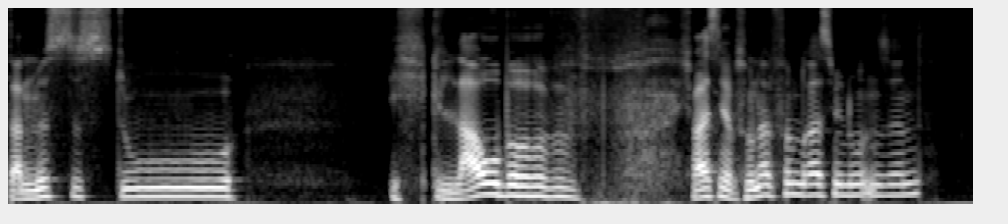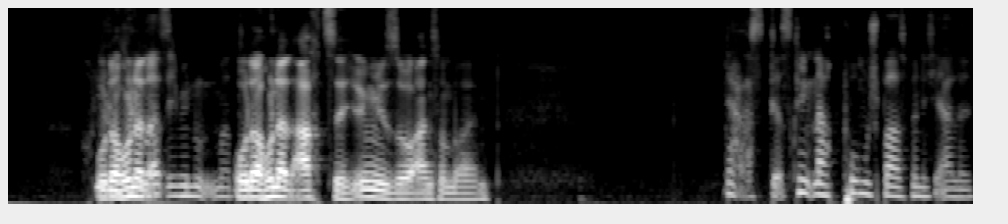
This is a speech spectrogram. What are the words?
Dann müsstest du, ich glaube, ich weiß nicht, ob es 135 Minuten sind Oder 100 130 Minuten oder 180, irgendwie so, eins von beiden. Ja, das, das klingt nach purem Spaß, bin ich ehrlich.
